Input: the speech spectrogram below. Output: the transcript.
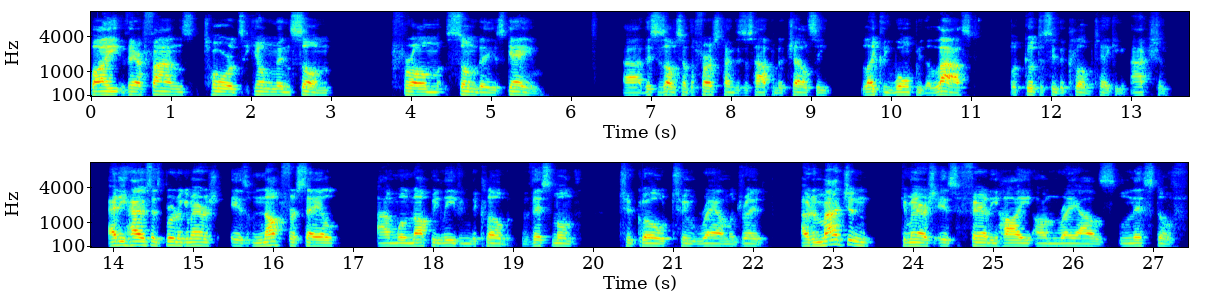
by their fans towards Heung-min Son from Sunday's game. Uh, this is obviously not the first time this has happened at Chelsea. Likely won't be the last, but good to see the club taking action. Eddie Howe says Bruno Guimaraes is not for sale and will not be leaving the club this month to go to Real Madrid. I would imagine Guimaraes is fairly high on Real's list of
